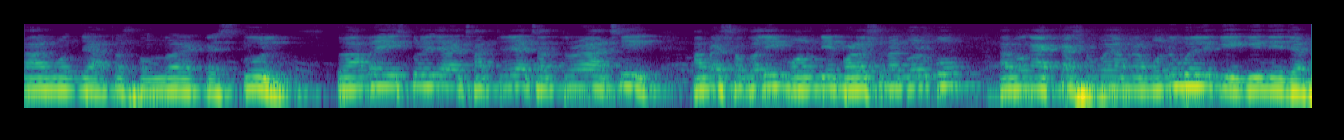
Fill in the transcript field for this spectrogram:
তার মধ্যে এত সুন্দর একটা স্কুল। তো আমরা এই স্কুলে যারা ছাত্রীরা, ছাত্ররা আছি, আমরা সকলেই মন দিয়ে পড়াশোনা করব এবং একটা সময় আমরা মনোবলীকে এগিয়ে নিয়ে যাব।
